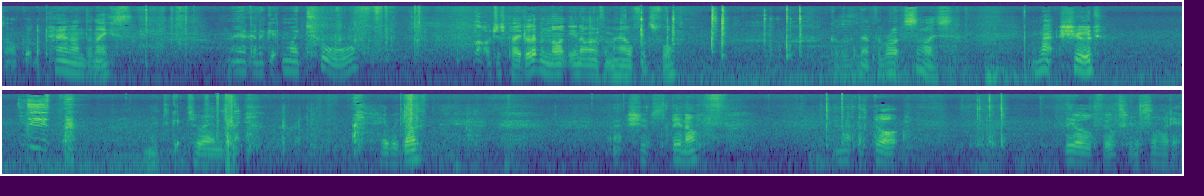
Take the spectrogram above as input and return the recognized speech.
So I've got the pan underneath. Now I'm going to get my tool that I've just paid $11.99 from Halfords for because I didn't have the right size. And that should need to get two ends in it. Here we go. That should spin off and that has got the oil filter inside it.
